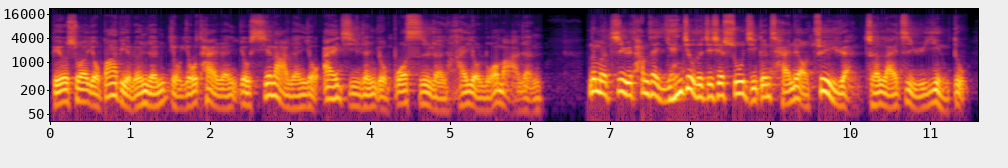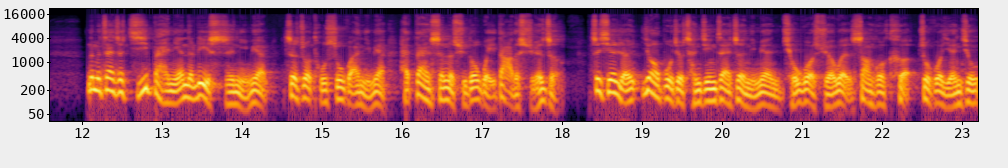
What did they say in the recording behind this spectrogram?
比如说，有巴比伦人，有犹太人，有希腊人，有埃及人，有波斯人，还有罗马人。那么至于他们在研究的这些书籍跟材料，最远则来自于印度。那么在这几百年的历史里面，这座图书馆里面还诞生了许多伟大的学者。这些人要不就曾经在这里面求过学问、上过课、做过研究，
